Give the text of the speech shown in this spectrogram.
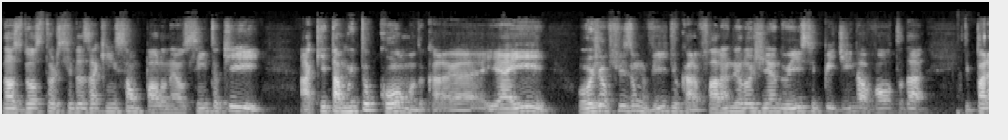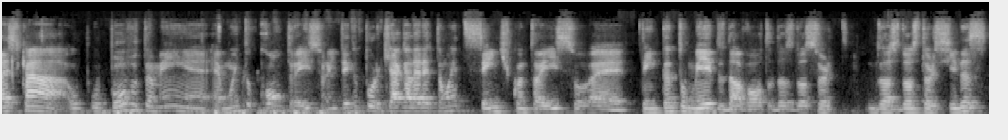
das duas torcidas aqui em São Paulo, né? Eu sinto que aqui tá muito cômodo, cara. É, e aí, hoje eu fiz um vídeo, cara, falando, elogiando isso e pedindo a volta da. E parece que a, o, o povo também é, é, muito contra isso. Eu não entendo por que a galera é tão reticente quanto a isso, é, tem tanto medo da volta das duas, das duas torcidas,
